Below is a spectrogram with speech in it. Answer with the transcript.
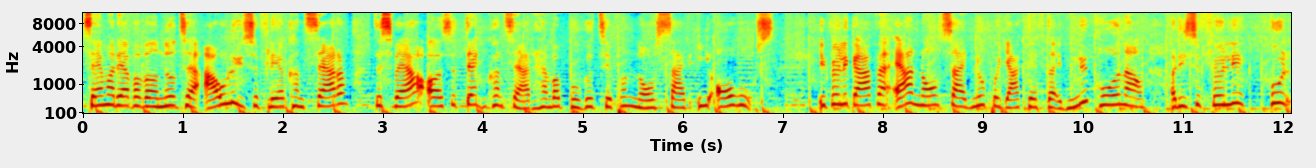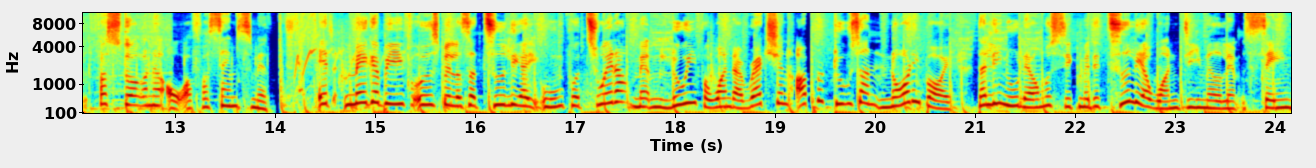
Sam har derfor været nødt til at aflyse flere koncerter, desværre også den koncert, han var booket til på Northside i Aarhus. Ifølge GAFA er Northside nu på jagt efter et nyt hovednavn, og de er selvfølgelig fuldt forstående over for Sam Smith. Et mega beef udspillede sig tidligere i ugen på Twitter mellem Louis for One Direction og produceren Naughty Boy, der lige nu laver musik med det tidligere 1D-medlem Zayn.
